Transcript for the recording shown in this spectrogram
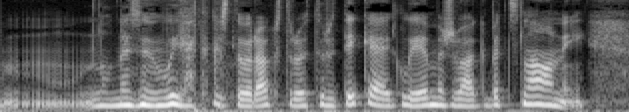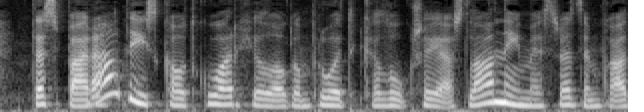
mm, nu, nezinu, lieta, kas to raksturo, tur ir tikai gliemežu vāki, bet slānī, tas parādīs kaut ko arheologam, proti, ka, lūk, šajā slānī mēs redzam, kā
